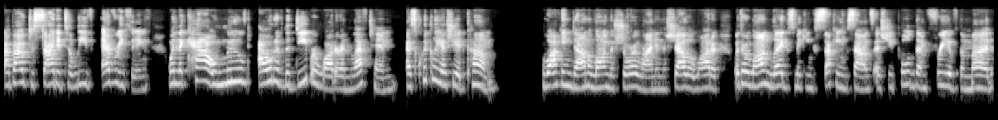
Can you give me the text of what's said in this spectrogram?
about decided to leave everything when the cow moved out of the deeper water and left him as quickly as she had come walking down along the shoreline in the shallow water, with her long legs making sucking sounds as she pulled them free of the mud.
